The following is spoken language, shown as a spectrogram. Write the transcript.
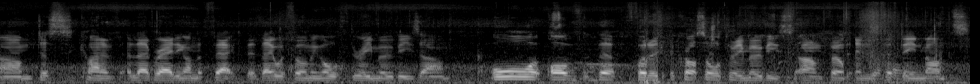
Um, just kind of elaborating on the fact that they were filming all three movies. Um, all of the footage across all three movies um, filmed in 15 months.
